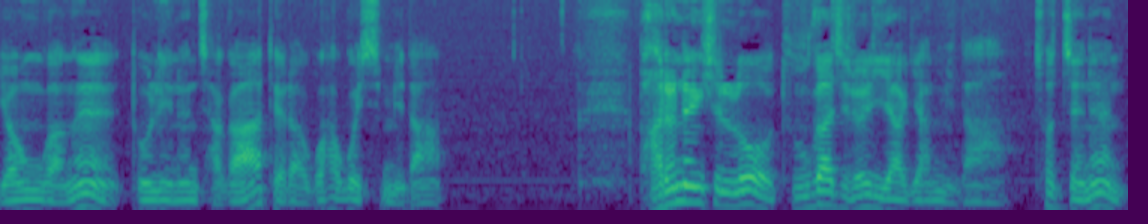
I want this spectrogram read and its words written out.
영광을 돌리는 자가 되라고 하고 있습니다. 바른 행실로 두 가지를 이야기합니다. 첫째는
